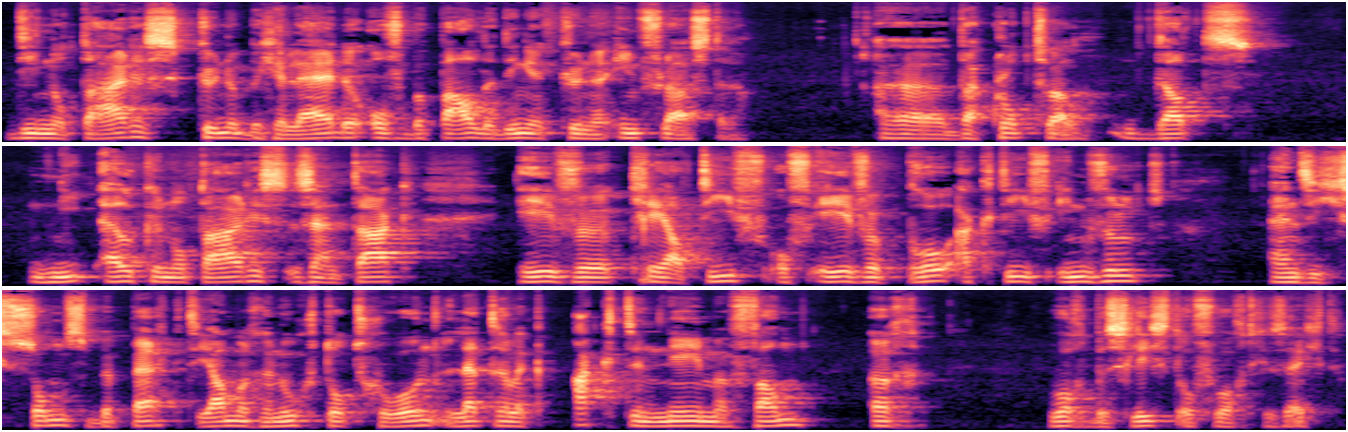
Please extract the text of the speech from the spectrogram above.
die notaris kunnen begeleiden of bepaalde dingen kunnen influisteren. Uh, dat klopt wel. Dat niet elke notaris zijn taak even creatief of even proactief invult en zich soms beperkt, jammer genoeg, tot gewoon letterlijk akte nemen van er wordt beslist of wordt gezegd.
